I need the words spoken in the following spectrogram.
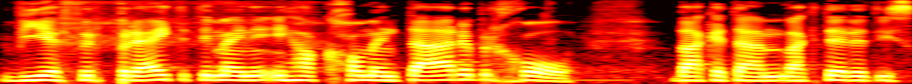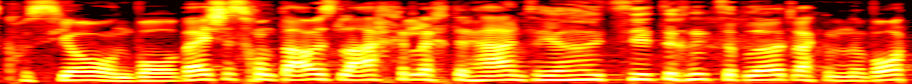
wie verbreitet. Ich meine, ich habe Kommentare bekommen wegen, dem, wegen dieser Diskussion, wo, weißt, es kommt alles lächerlich daher und sagt, ja, jetzt seid doch nicht so blöd wegen einem Wort,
